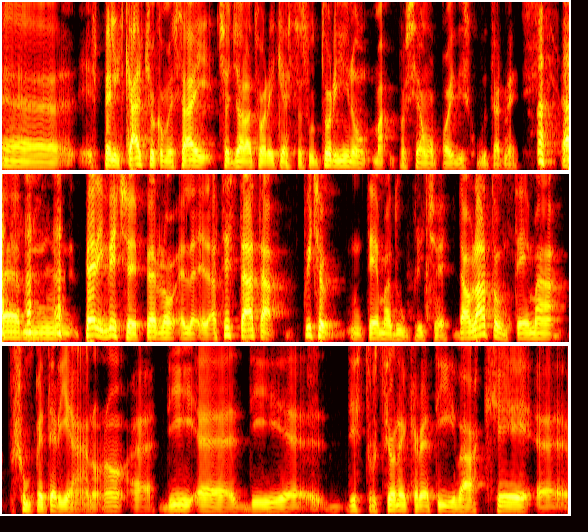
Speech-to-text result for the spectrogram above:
eh, per il calcio, come sai, c'è già la tua richiesta sul Torino, ma possiamo poi discuterne. eh, per invece per lo, la, la, testata, qui c'è un tema duplice. Da un lato un tema schumpeteriano, no? eh, di, eh, di eh, distruzione creativa che eh,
